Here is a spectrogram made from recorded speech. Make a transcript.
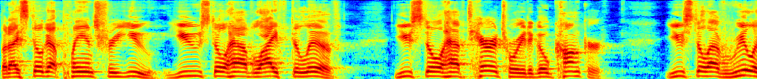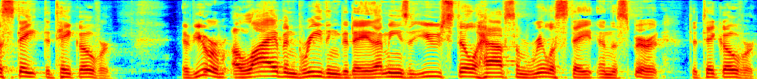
but I still got plans for you. You still have life to live. You still have territory to go conquer. You still have real estate to take over. If you are alive and breathing today, that means that you still have some real estate in the spirit to take over.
